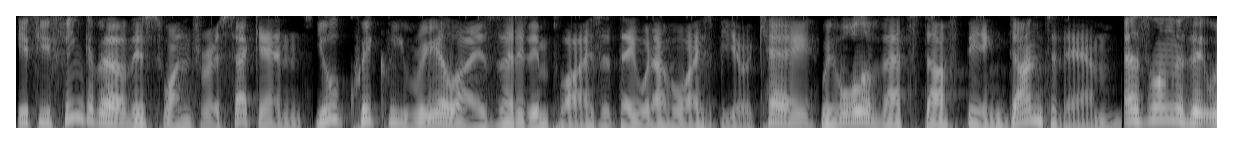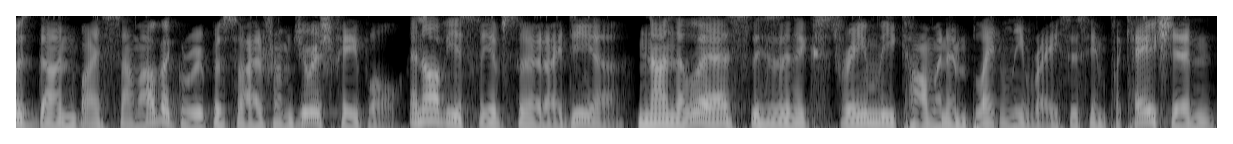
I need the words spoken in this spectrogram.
If you think about this one for a second, you'll quickly realize that it implies that they would otherwise be okay with all of that stuff being done to them, as long as it was done by some other group aside from Jewish people. An obviously absurd idea. Nonetheless, this is an extremely common and blatantly racist implication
